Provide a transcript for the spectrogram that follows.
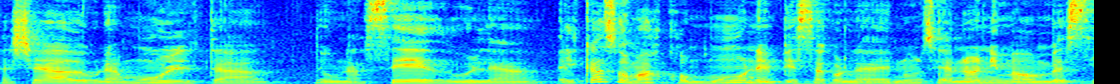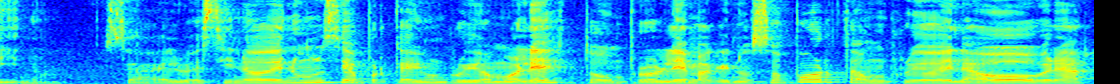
la llegada de una multa, de una cédula. El caso más común empieza con la denuncia anónima de un vecino. O sea, el vecino denuncia porque hay un ruido molesto, un problema que no soporta, un ruido de la obra,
